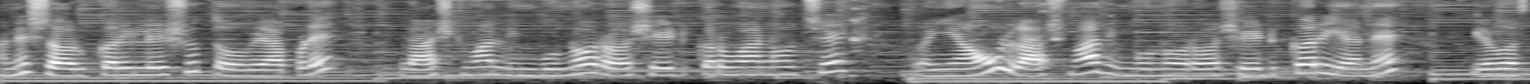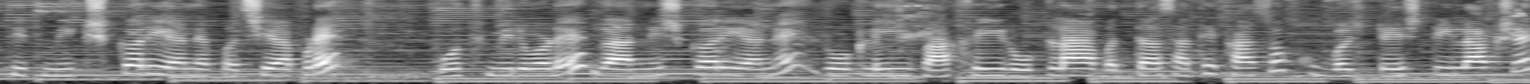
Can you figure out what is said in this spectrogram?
અને સર્વ કરી લઈશું તો હવે આપણે લાસ્ટમાં લીંબુનો રસ એડ કરવાનો છે. તો અહીંયા હું લાસ્ટમાં લીંબુનો રસ એડ કરી અને વ્યવસ્થિત મિક્સ કરી અને પછી આપણે કોથમીર વડે ગાર્નિશ કરી અને રોટલી, ભાખરી, રોટલા બધા સાથે ખાશો. ખૂબ જ ટેસ્ટી લાગશે.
